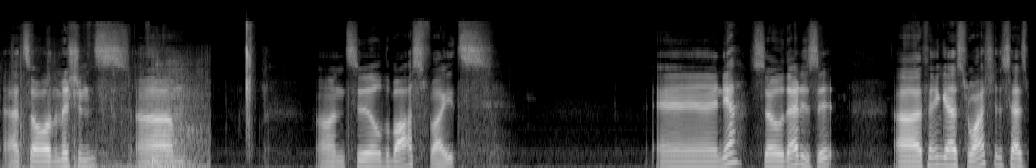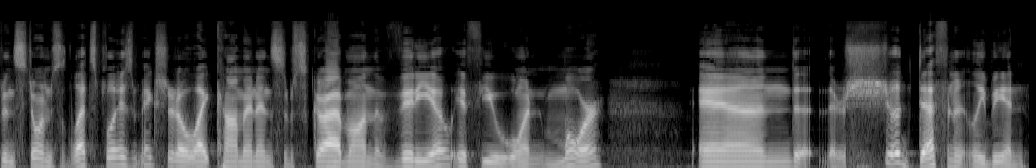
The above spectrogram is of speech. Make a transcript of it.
that's all the missions. Um, until the boss fights, And yeah, so that is it. Uh, thank you guys for watching. This has been Storm's Let's Plays. Make sure to like, comment, and subscribe on the video if you want more. And there should definitely be in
